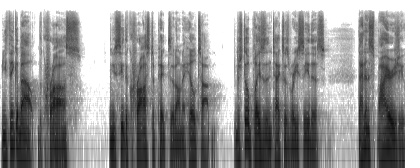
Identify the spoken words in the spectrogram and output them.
When you think about the cross, when you see the cross depicted on a hilltop, there's still places in Texas where you see this. That inspires you.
